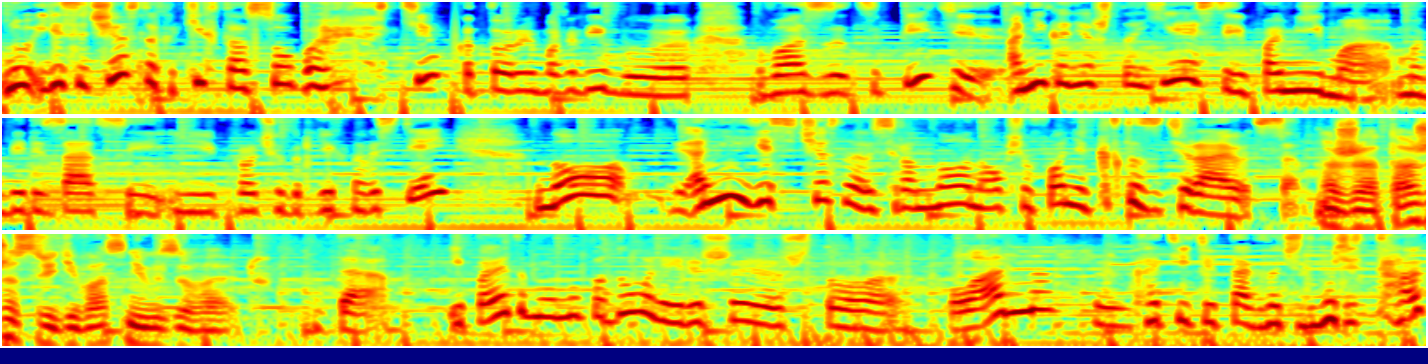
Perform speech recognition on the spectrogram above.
ну, если честно, каких-то особо тем, которые могли бы вас зацепить, они, конечно, есть, и помимо мобилизации и прочих других новостей, но они, если честно, все равно на общем фоне как-то затираются. Ажиотажа среди вас не вызывают. Да. И поэтому мы подумали и решили, что ладно, хотите так, значит будет так.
